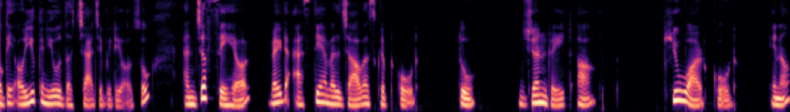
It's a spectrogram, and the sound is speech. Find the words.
okay, or you can use the ChatGPT also. And just say here, write a HTML JavaScript code to generate a QR code in a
